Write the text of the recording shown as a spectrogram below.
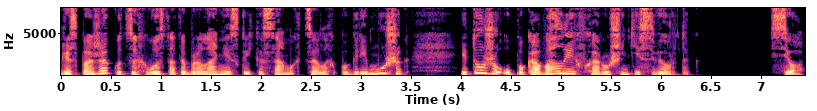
Госпожа Куцехвост отобрала несколько самых целых погремушек и тоже упаковала их в хорошенький сверток. Все,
